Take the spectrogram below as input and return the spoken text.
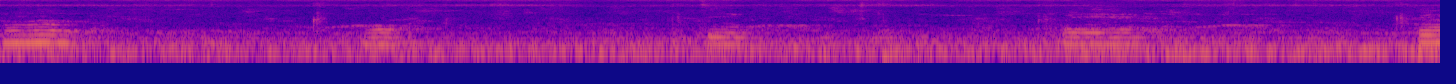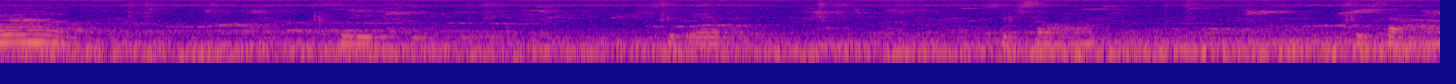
ห้าหกเจ็ด แปดเก้า สิบสิบเอ็ดสิบสองสิบสาม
